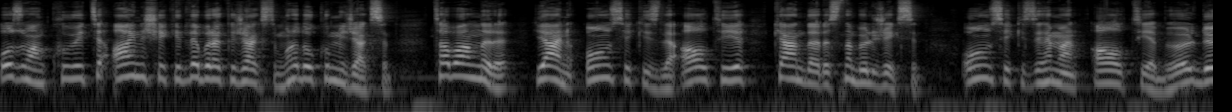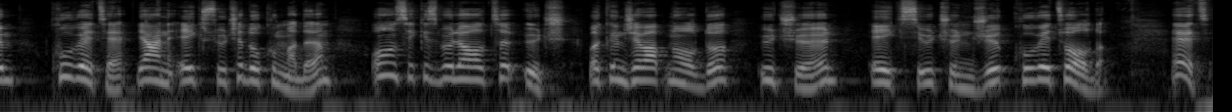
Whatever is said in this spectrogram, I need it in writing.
O zaman kuvveti aynı şekilde bırakacaksın. Buna dokunmayacaksın. Tabanları yani 18 ile 6'yı kendi arasına böleceksin. 18'i hemen 6'ya böldüm. Kuvvete yani eksi 3'e dokunmadım. 18 bölü 6 3. Bakın cevap ne oldu? 3'ün eksi 3. kuvveti oldu. Evet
